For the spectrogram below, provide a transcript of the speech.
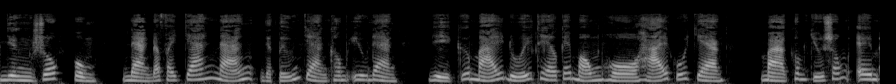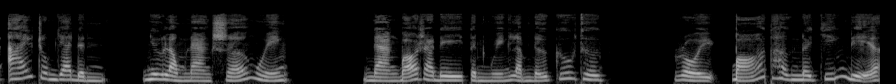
Nhưng rốt cùng, nàng đã phải chán nản và tưởng chàng không yêu nàng vì cứ mãi đuổi theo cái mộng hồ hải của chàng mà không chịu sống êm ái trong gia đình như lòng nàng sở nguyện. Nàng bỏ ra đi tình nguyện làm nữ cứu thương, rồi bỏ thân nơi chiến địa.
